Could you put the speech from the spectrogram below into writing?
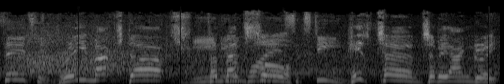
Three match darts for Ian, Mensur. His turn to be angry.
